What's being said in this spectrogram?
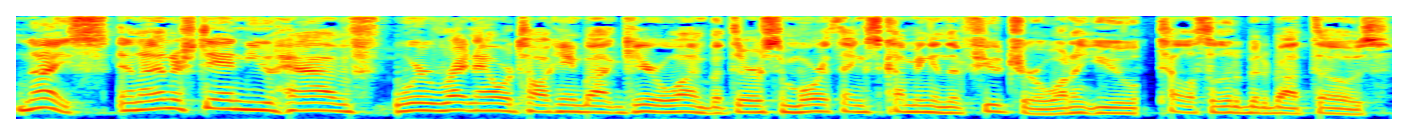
Nice. And I understand you have, we're right now we're talking about Gear One, but there are some more things coming in the future. Why don't you tell us a little bit about those?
